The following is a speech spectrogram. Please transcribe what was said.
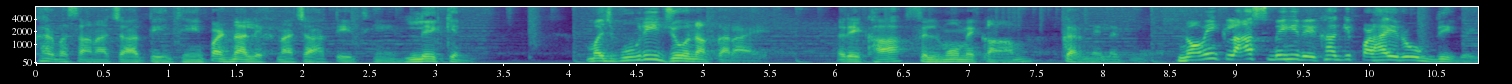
घर बसाना चाहती थी, पढ़ना लिखना चाहती थी, लेकिन मजबूरी जो ना कराए, रेखा फ़िल्मों में काम करने लगी। नौवीं क्लास में ही रेखा की पढ़ाई रोक दी गई।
